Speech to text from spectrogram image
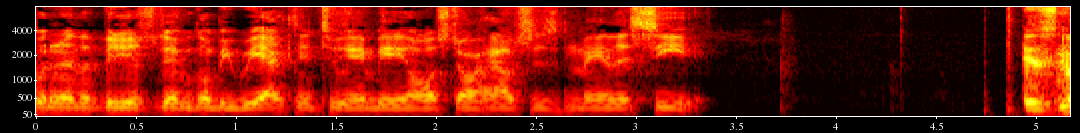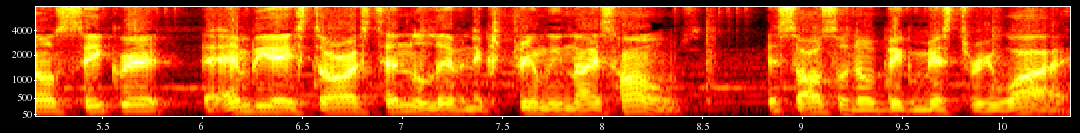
with another video today. We're gonna be reacting to NBA All Star houses. Man, let's see it. It's no secret that NBA stars tend to live in extremely nice homes. It's also no big mystery why.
